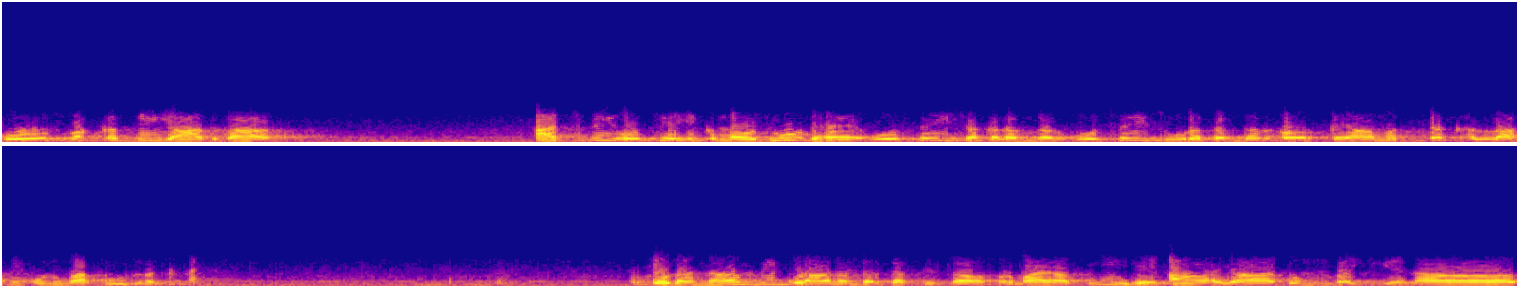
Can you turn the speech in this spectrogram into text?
اس وقت کی یادگار اج بھی اتنے ایک موجود ہے اسی ہی شکل اندر اسی ہی صورت اندر اور قیامت تک اللہ نے انہوں محفوظ رکھنا ہے۔ وہ نام بھی قرآن اندر دس دیتا فرمایا پی ہے آیا تم بینات۔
